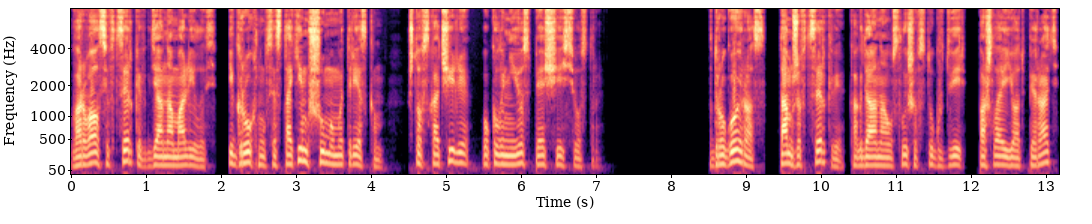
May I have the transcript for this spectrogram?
ворвался в церковь, где она молилась, и грохнулся с таким шумом и треском, что вскочили около нее спящие сестры. В другой раз, там же в церкви, когда она, услышав стук в дверь, пошла ее отпирать,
